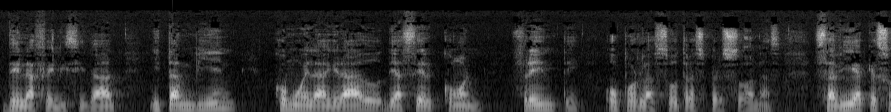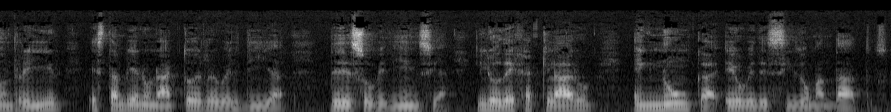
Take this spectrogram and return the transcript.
de la felicidad y también como el agrado de hacer con, frente o por las otras personas. Sabía que sonreír es también un acto de rebeldía, de desobediencia, y lo deja claro en nunca he obedecido mandatos.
